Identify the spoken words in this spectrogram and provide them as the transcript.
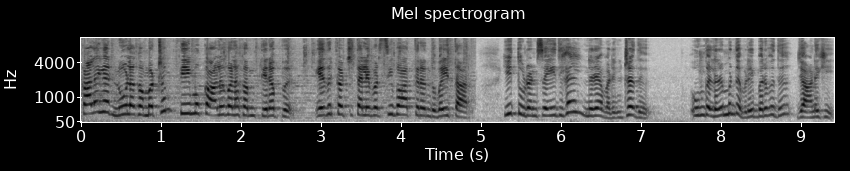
கலைஞர் நூலகம் மற்றும் திமுக அலுவலகம் திறப்பு. எதிர்க்கட்சித் தலைவர் சிவா திறந்து வைத்தார். இத்துடன் செய்திகள் நிறைவடைகின்றது. உங்களிடமிருந்து விடைபெறுவது ஜானகி.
